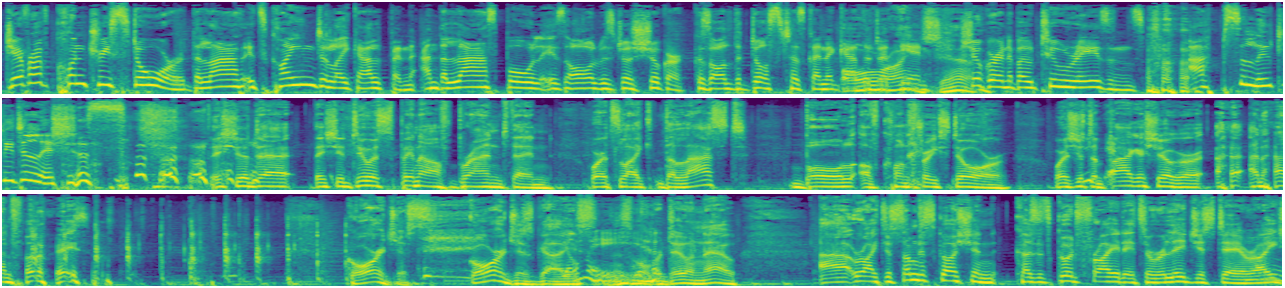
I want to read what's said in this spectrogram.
Do you ever have country store? The last, it's kind of like Alpen, and the last bowl is always just sugar because all the dust has kind of gathered Oh, at the end. yeah. Sugar and about two raisins. Absolutely delicious. They should uh, they should do a spin-off brand then, where it's like the last bowl of country store, where it's just a bag of sugar and a handful of raisins. Gorgeous, gorgeous, guys. Yummy. This is what we're doing now. Uh, right, there's some discussion because it's Good Friday. It's a religious day, right?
